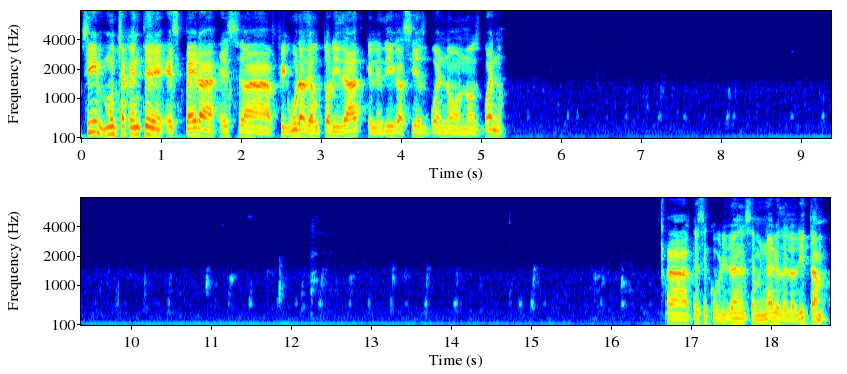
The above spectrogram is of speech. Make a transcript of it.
Sí, mucha gente espera esa figura de autoridad que le diga si es bueno o no es bueno. Ah, ¿Qué se cubrirá en el seminario de Lolita?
